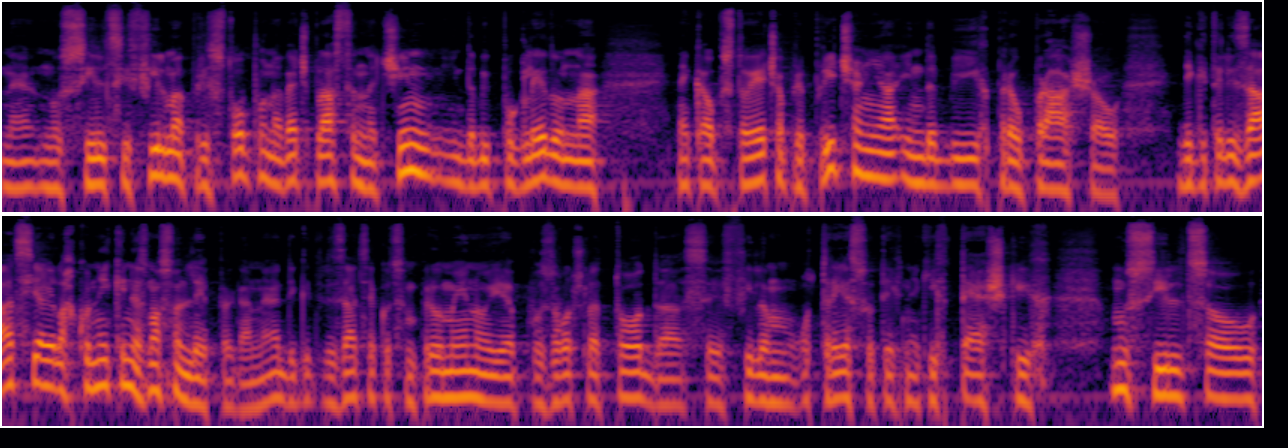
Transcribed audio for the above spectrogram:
ne, nosilci filma, pristopil na večplasten način in da bi pogledal na neka obstoječa prepričanja in da bi jih preuprašal. Digitalizacija je lahko nekaj neznosno lepega. Ne? Digitalizacija, kot sem prej omenil, je povzročila to, da se je film otresel teh nekih težkih nosilcev.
